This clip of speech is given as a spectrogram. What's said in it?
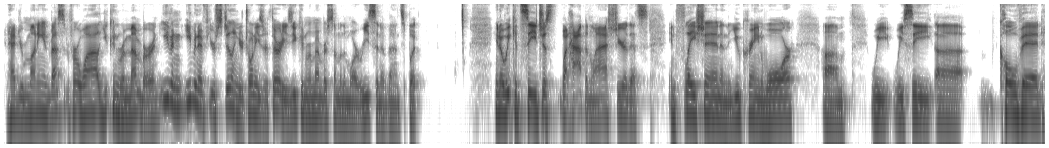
and had your money invested for a while, you can remember, and even even if you're still in your 20s or 30s, you can remember some of the more recent events. But you know, we could see just what happened last year. That's inflation and the Ukraine war. Um, we we see uh, COVID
